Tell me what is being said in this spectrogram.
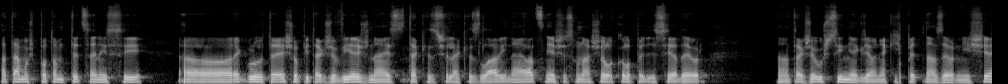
A tam už potom tie ceny si uh, regulujú tie e-shopy, takže vieš nájsť také všelijaké zľavy. Najlacnejšie som našiel okolo 50 eur, uh, takže už si niekde o nejakých 15 eur nižšie.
